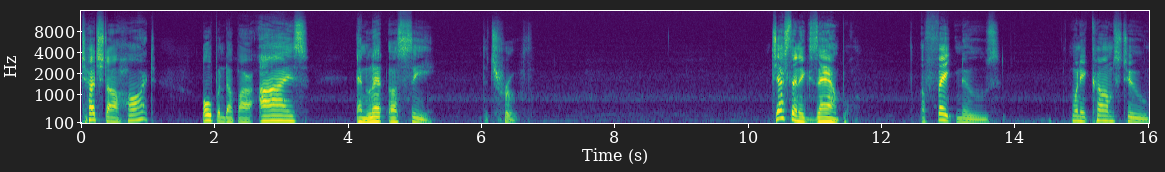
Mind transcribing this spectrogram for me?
touched our heart, opened up our eyes and let us see the truth. Just an example of fake news when it comes to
